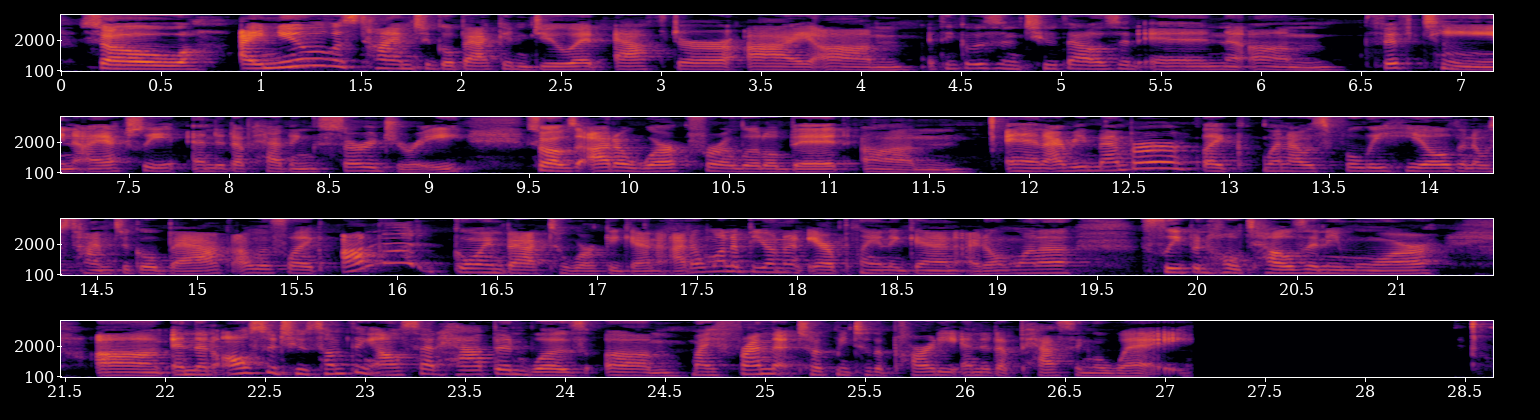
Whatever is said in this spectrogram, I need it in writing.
So I knew it was time to go back and do it after I, um, I think it was in 2015. I actually ended up having surgery. So I was out of work for a little bit. Um, and I remember like when I was fully healed and it was time to go back, I was like, I'm not going back to work again. I don't want to be on an airplane again. I don't want to sleep in hotels anymore. Um, and then also too, something else that happened was um, my friend that took me to the party ended up passing away.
